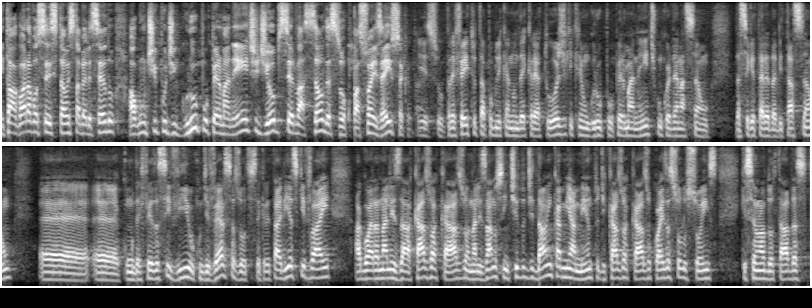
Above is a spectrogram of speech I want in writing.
Então, agora vocês estão estabelecendo algum tipo de grupo permanente de observação dessas ocupações, é isso, secretário? Isso. O prefeito está publicando um decreto hoje que cria um grupo permanente com coordenação da Secretaria da Habitação é, é, com defesa civil, com diversas outras secretarias, que vai agora analisar caso a caso, analisar no sentido de dar um encaminhamento de caso a caso quais as soluções que serão adotadas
